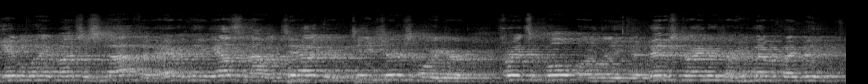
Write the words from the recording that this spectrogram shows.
give away a bunch of stuff and everything else, and I would tell your teachers or your principal or the administrators or whoever may be,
